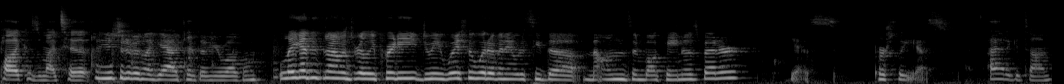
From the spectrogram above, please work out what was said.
Probably because of my tip. And you should have been like, "Yeah, I tipped him. You're welcome." Lake Atitlan was really pretty. Do we wish we would have been able to see the mountains and volcanoes better? Yes, personally, yes. I had a good time.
